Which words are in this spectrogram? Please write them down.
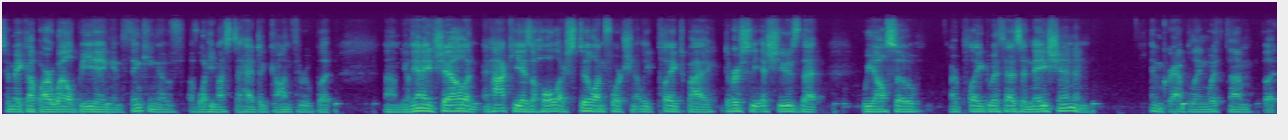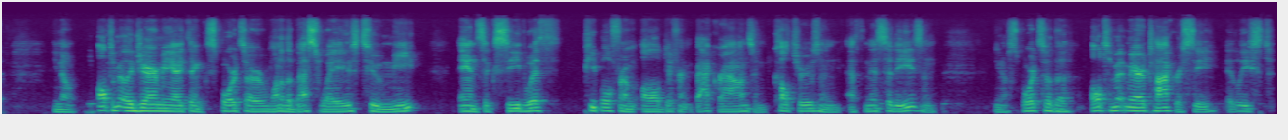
to make up our well-being and thinking of, of what he must have had to gone through but um, you know the nhl and, and hockey as a whole are still unfortunately plagued by diversity issues that we also are plagued with as a nation and and grappling with them but you know, ultimately, Jeremy, I think sports are one of the best ways to meet and succeed with people from all different backgrounds and cultures and ethnicities. And, you know, sports are the ultimate meritocracy, at least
